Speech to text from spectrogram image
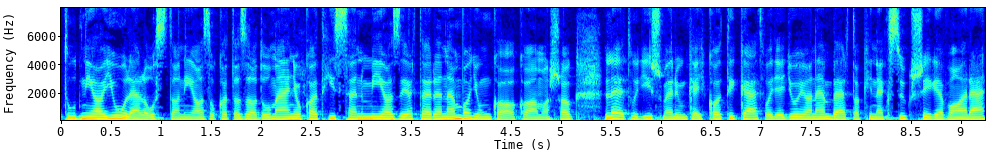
tudnia jól elosztani azokat az adományokat, hiszen mi azért erre nem vagyunk alkalmasak. Lehet, hogy ismerünk egy katikát, vagy egy olyan embert, akinek szüksége van rá,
